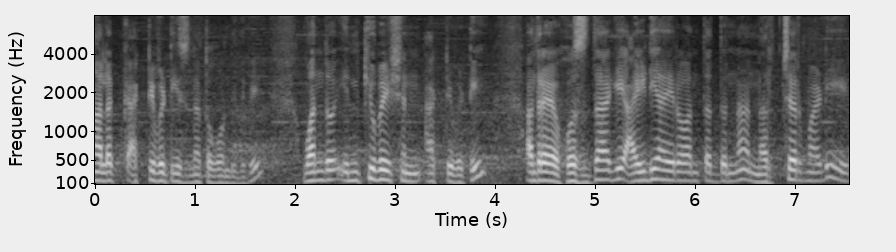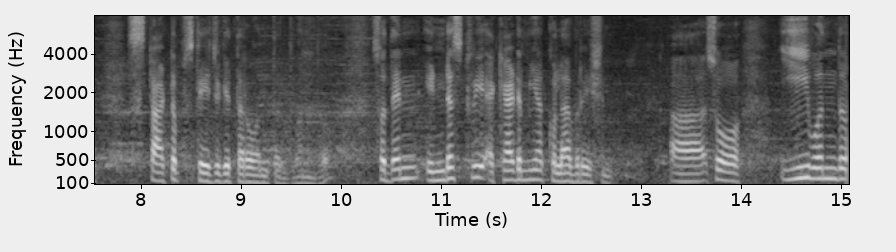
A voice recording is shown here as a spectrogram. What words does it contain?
ನಾಲ್ಕು ಆ್ಯಕ್ಟಿವಿಟೀಸ್ನ ತೊಗೊಂಡಿದ್ದೀವಿ ಒಂದು ಇನ್ಕ್ಯುಬೇಷನ್ ಆ್ಯಕ್ಟಿವಿಟಿ ಅಂದರೆ ಹೊಸದಾಗಿ ಐಡಿಯಾ ಇರೋವಂಥದ್ದನ್ನು ನರ್ಚರ್ ಮಾಡಿ ಸ್ಟಾರ್ಟಪ್ ಸ್ಟೇಜ್ಗೆ ತರುವಂಥದ್ದು ಒಂದು. So then industry academia collaboration so ಈ ಒಂದು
